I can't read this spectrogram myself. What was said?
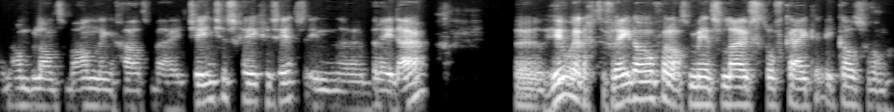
een ambulante behandeling gehad bij Changes GGZ in uh, Breda. heel erg tevreden over. Als mensen luisteren of kijken, ik kan ze van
